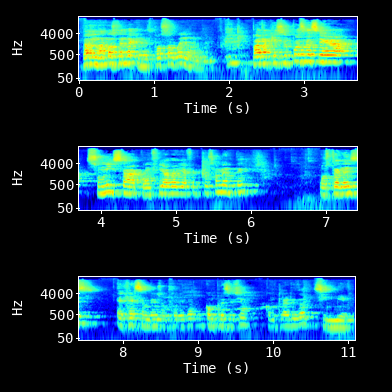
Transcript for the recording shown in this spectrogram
Entonces damos cuenta que el esposo, bueno, para que su esposa sea sumisa, confiada y afectuosamente, ustedes ejercen bien su autoridad con precisión, con claridad, sin miedo,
